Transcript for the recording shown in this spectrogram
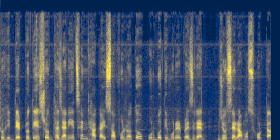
শহীদদের প্রতি শ্রদ্ধা জানিয়েছেন ঢাকায় সফররত পূর্ব তিমুরের প্রেসিডেন্ট জোসে রামোস হোর্তা।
